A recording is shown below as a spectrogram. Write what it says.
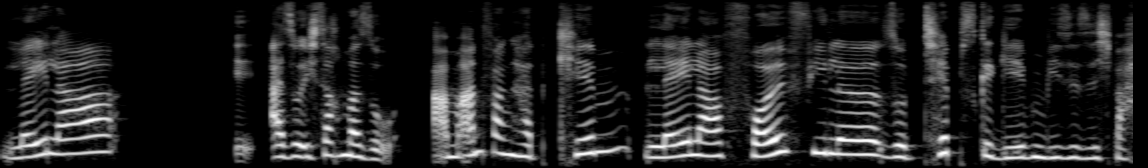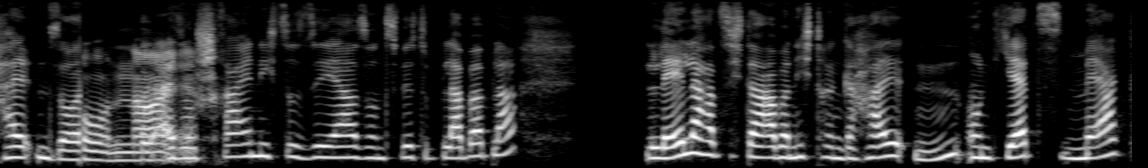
Layla, also ich sag mal so, am Anfang hat Kim Layla voll viele so Tipps gegeben, wie sie sich verhalten soll. Oh nein. Also schrei nicht so sehr, sonst wirst du bla bla bla. Layla hat sich da aber nicht dran gehalten und jetzt merkt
